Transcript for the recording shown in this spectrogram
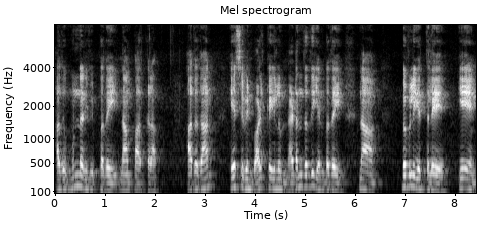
அது முன்னறிவிப்பதை நாம் பார்க்கலாம். அதுதான் இயேசுவின் வாழ்க்கையிலும் நடந்தது என்பதை நாம் விவிலியத்திலே ஏன்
